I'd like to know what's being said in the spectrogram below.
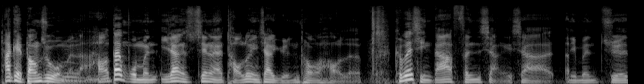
它可以帮助我们啦。嗯、好，但我们一样先来讨论一下源头好了。可不可以请大家分享一下，你们觉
